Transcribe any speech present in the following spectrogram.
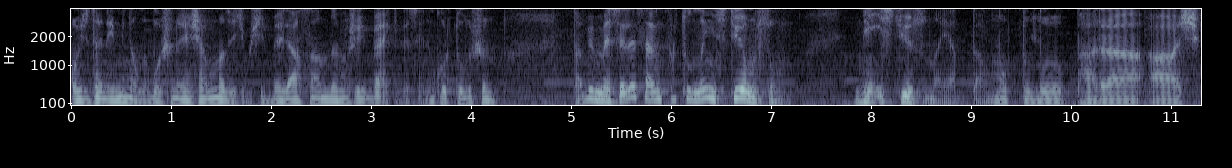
O yüzden emin olun boşuna yaşanmaz hiçbir şey. Bela sandığın o şey belki de senin kurtuluşun. Tabi mesele sen kurtulmayı istiyor musun? Ne istiyorsun hayatta? Mutluluk, para, aşk,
